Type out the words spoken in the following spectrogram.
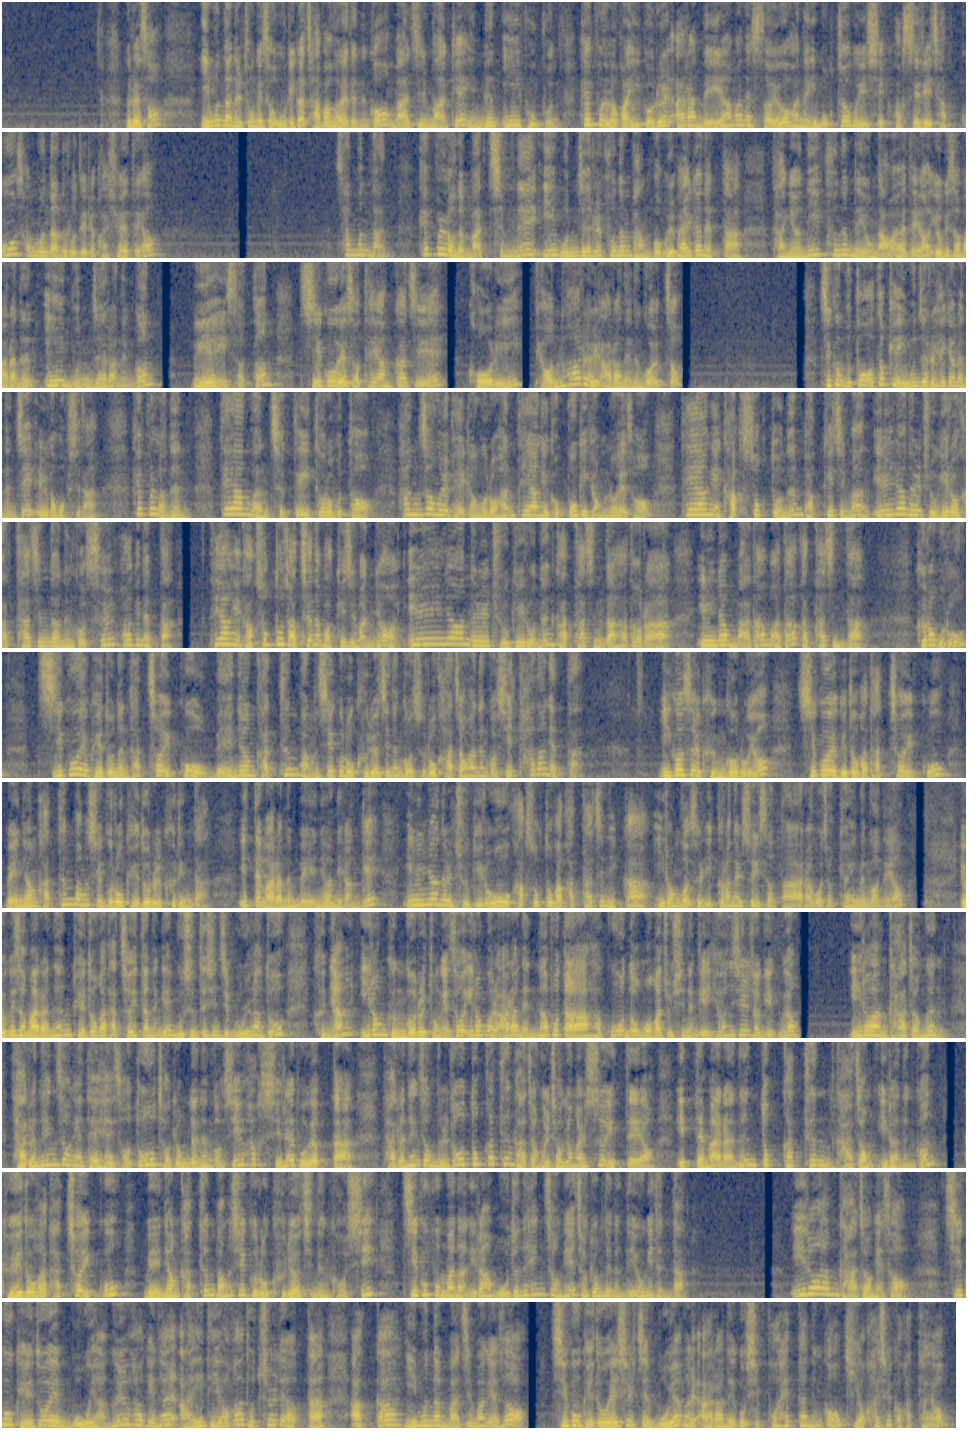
그래서 이 문단을 통해서 우리가 잡아가야 되는 거 마지막에 있는 이 부분 케플러가 이거를 알아내야만 했어요 하는 이 목적의식 확실히 잡고 3문단으로 내려가셔야 돼요. 3문단 케플러는 마침내 이 문제를 푸는 방법을 발견했다. 당연히 푸는 내용 나와야 돼요. 여기서 말하는 이 문제라는 건 위에 있었던 지구에서 태양까지의 거리 변화를 알아내는 거였죠. 지금부터 어떻게 이 문제를 해결했는지 읽어봅시다. 케플러는 태양 관측 데이터로부터 항성을 배경으로 한 태양의 겉보기 경로에서 태양의 각 속도는 바뀌지만 1년을 주기로 같아진다는 것을 확인했다. 태양의 각 속도 자체는 바뀌지만요, 1년을 주기로는 같아진다 하더라. 1년마다마다 같아진다. 그러므로 지구의 궤도는 닫혀 있고 매년 같은 방식으로 그려지는 것으로 가정하는 것이 타당했다. 이것을 근거로요, 지구의 궤도가 닫혀 있고 매년 같은 방식으로 궤도를 그린다. 이때 말하는 매년이란 게 1년을 주기로 각속도가 같아지니까 이런 것을 이끌어낼 수 있었다라고 적혀 있는 거네요. 여기서 말하는 궤도가 닫혀 있다는 게 무슨 뜻인지 몰라도 그냥 이런 근거를 통해서 이런 걸 알아냈나 보다 하고 넘어가 주시는 게 현실적이고요. 이러한 가정은 다른 행성에 대해서도 적용되는 것이 확실해 보였다. 다른 행성들도 똑같은 가정을 적용할 수 있대요. 이때 말하는 똑같은 가정이라는 건 궤도가 닫혀 있고 매년 같은 방식으로 그려지는 것이 지구뿐만 아니라 모든 행성에 적용되는 내용이 된다. 이러한 가정에서 지구 궤도의 모양을 확인할 아이디어가 도출되었다. 아까 이 문단 마지막에서 지구 궤도의 실제 모양을 알아내고 싶어 했다는 거 기억하실 것 같아요.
